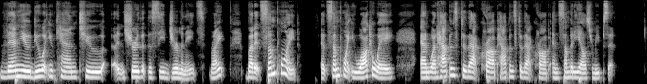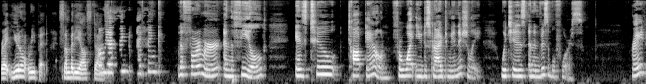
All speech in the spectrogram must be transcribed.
then you do what you can to ensure that the seed germinates, right? But at some point, at some point, you walk away, and what happens to that crop happens to that crop, and somebody else reaps it, right? You don't reap it somebody else does. Oh yeah, I think I think the farmer and the field is too top down for what you described to me initially, which is an invisible force. Right?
